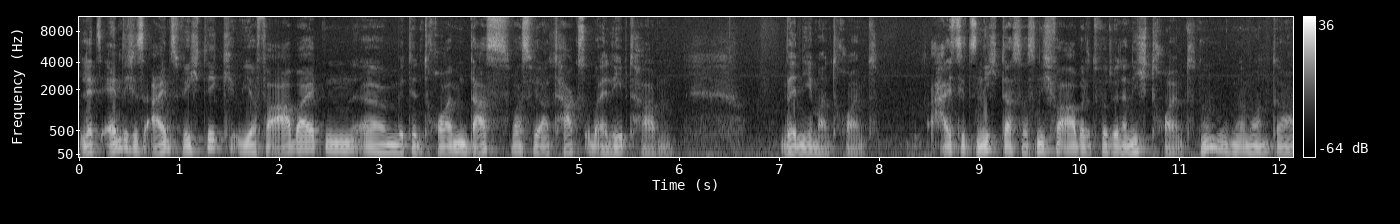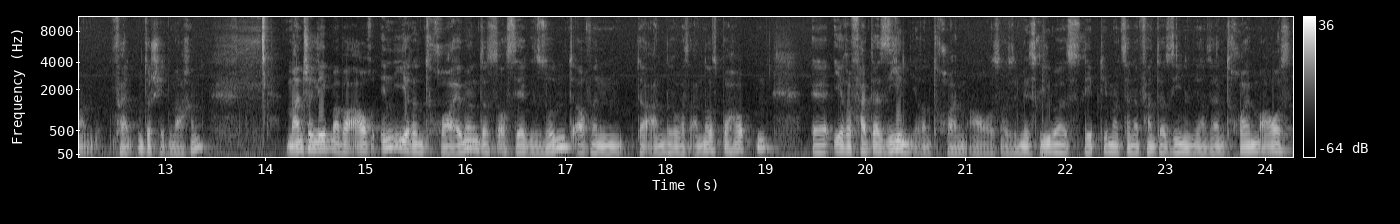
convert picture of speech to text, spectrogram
Letztendlich ist eins wichtig, wir verarbeiten äh, mit den Träumen das, was wir tagsüber erlebt haben, wenn jemand träumt. Heißt jetzt nicht, dass das nicht verarbeitet wird, wenn er nicht träumt. Ne? Wenn wir da einen Unterschied machen. Manche leben aber auch in ihren Träumen, das ist auch sehr gesund, auch wenn da andere was anderes behaupten, äh, ihre Fantasien in ihren Träumen aus. Also mir ist lieber, es lebt jemand seine Fantasien in seinen Träumen aus,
